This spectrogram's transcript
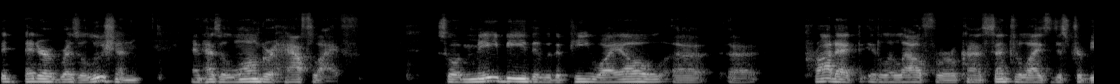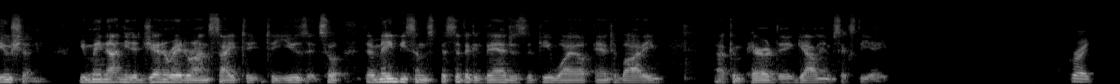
bit better resolution and has a longer half-life. So it may be that with the PYL uh, uh, product, it'll allow for kind of centralized distribution. You may not need a generator on site to, to use it. So there may be some specific advantages to PYL antibody uh, compared to gallium 68. Great.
